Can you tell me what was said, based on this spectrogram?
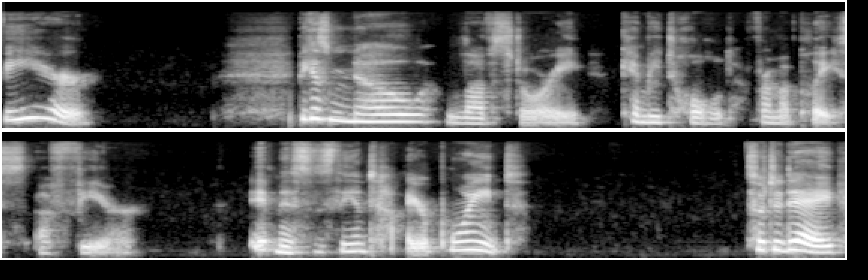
fear. Because no love story can be told from a place of fear, it misses the entire point. So today,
